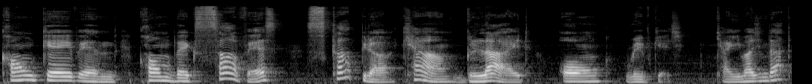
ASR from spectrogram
concave and convex surface, scapula can glide on rib cage. Can you imagine that?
